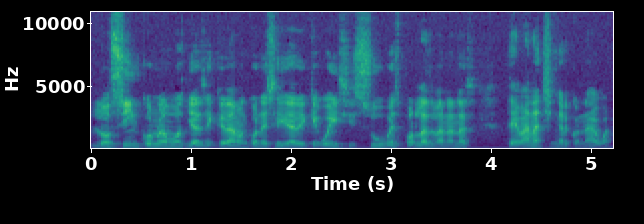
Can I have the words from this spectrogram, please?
los cinco nuevos ya se quedaban con esa idea de que, güey, si subes por las bananas, te van a chingar con agua.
